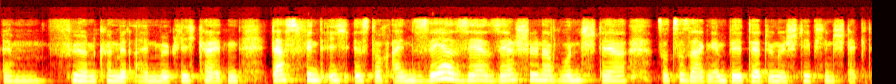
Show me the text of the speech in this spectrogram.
ähm, führen können mit allen Möglichkeiten. Das finde ich ist doch ein sehr, sehr, sehr schöner Wunsch, der sozusagen im Bild der Düngestäbchen steckt.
